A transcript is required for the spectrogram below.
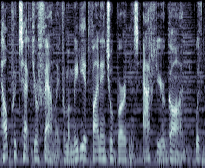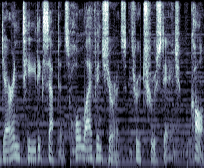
Help protect your family from immediate financial burdens after you're gone with guaranteed acceptance whole life insurance through TrueStage. Call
